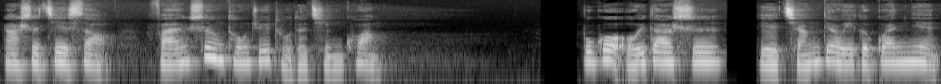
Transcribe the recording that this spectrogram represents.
那是介绍凡圣同居土的情况。不过，蕅益大师也强调一个观念：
